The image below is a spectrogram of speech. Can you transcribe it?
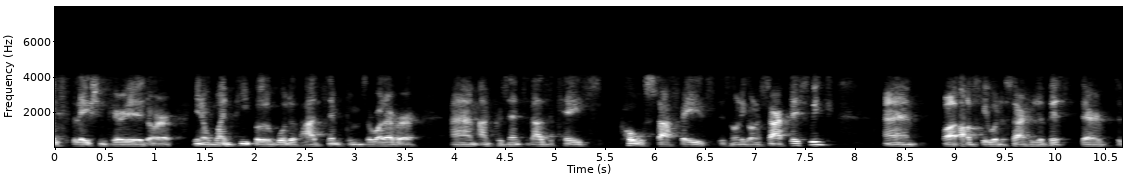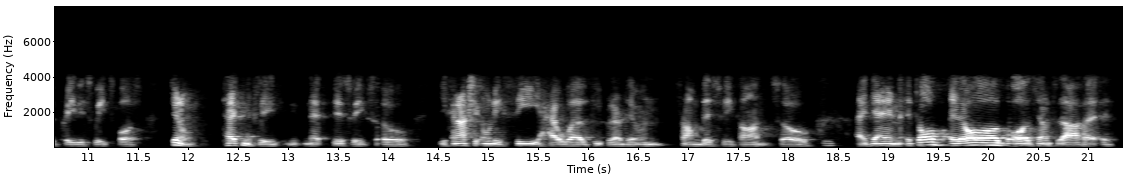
isolation period or you know when people would have had symptoms or whatever um, and presented as a case post that phase is only going to start this week. Um, well, obviously it would have started a bit there the previous weeks, but you know technically this week. So you can actually only see how well people are doing from this week on. So again, it's all it all boils down to that. It's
